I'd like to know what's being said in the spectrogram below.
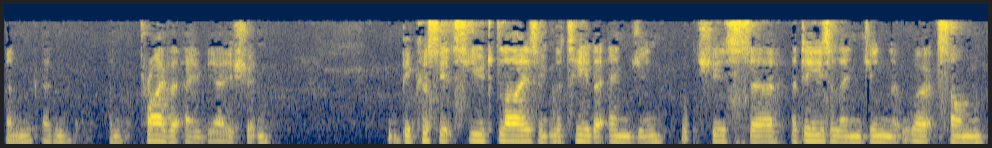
and, and, and, private aviation because it's utilizing the Thielert engine, which is uh, a diesel engine that works on,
